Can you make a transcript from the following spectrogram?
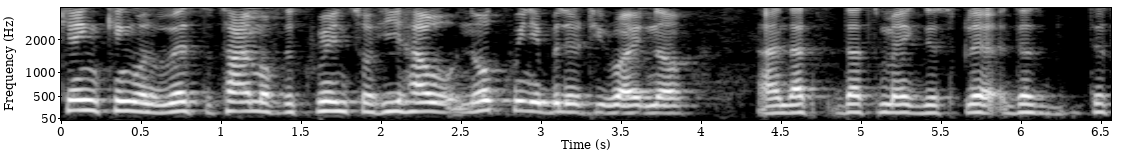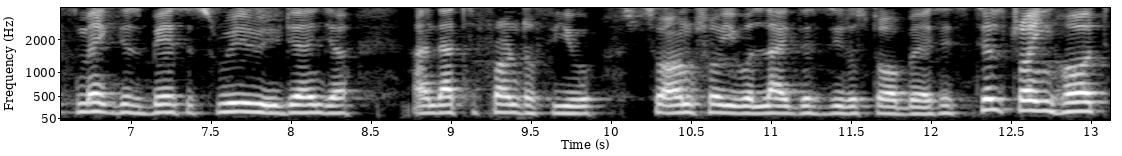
king king will waste the time of the queen so he have no queen ability right now. And that's that's make this play that's that's make this base is really, really danger and that's in front of you. So i'm sure you will like this zero star base. It's still trying hard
